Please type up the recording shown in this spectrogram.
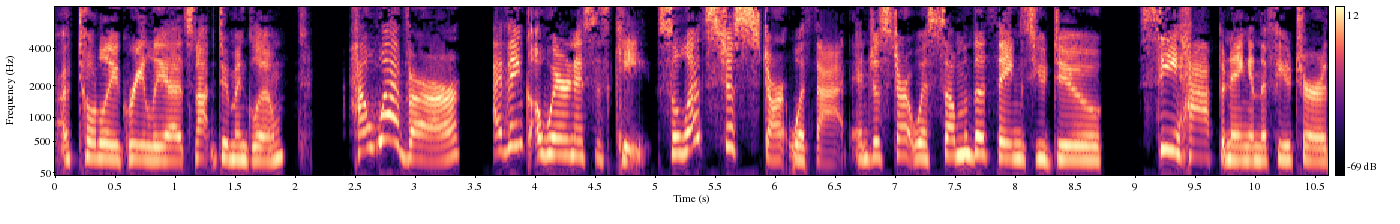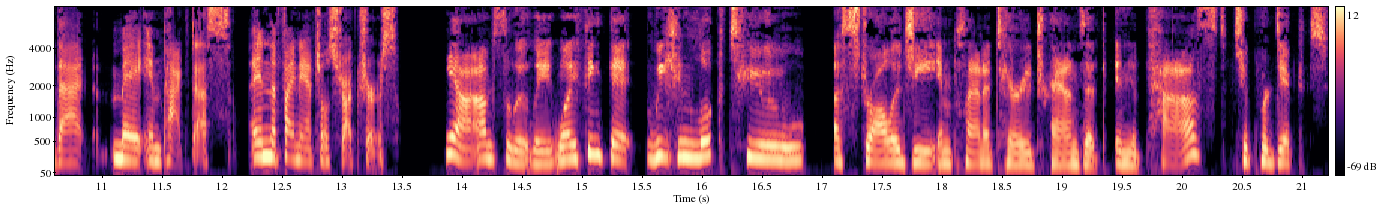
I totally agree, Leah. It's not doom and gloom. However, I think awareness is key. So let's just start with that and just start with some of the things you do see happening in the future that may impact us in the financial structures. Yeah, absolutely. Well, I think that we can look to astrology and planetary transit in the past to predict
